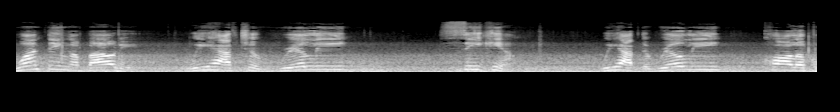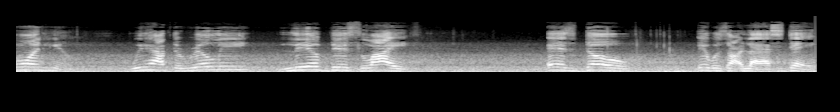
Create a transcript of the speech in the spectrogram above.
One thing about it, we have to really seek Him. We have to really call upon Him. We have to really live this life as though it was our last day.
